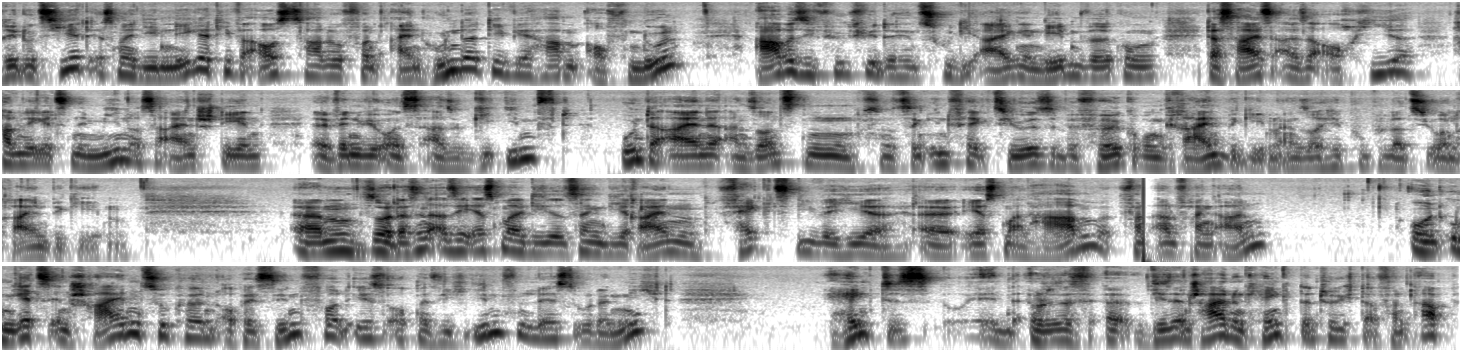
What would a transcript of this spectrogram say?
reduziert erstmal die negative Auszahlung von 100, die wir haben, auf 0, aber sie fügt wieder hinzu die eigenen Nebenwirkungen. Das heißt also, auch hier haben wir jetzt eine Minus einstehen, äh, wenn wir uns also geimpft unter eine ansonsten sozusagen infektiöse Bevölkerung reinbegeben, eine solche Population reinbegeben. Ähm, so, das sind also erstmal die, sozusagen die reinen Facts, die wir hier äh, erstmal haben von Anfang an. Und um jetzt entscheiden zu können, ob es sinnvoll ist, ob man sich impfen lässt oder nicht, hängt es, oder das, äh, diese Entscheidung hängt natürlich davon ab,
